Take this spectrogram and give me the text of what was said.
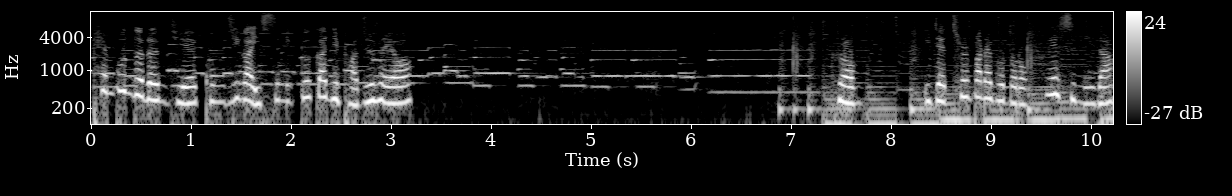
팬분들은 뒤에 공지가 있으니 끝까지 봐주세요. 그럼 이제 출발해 보도록 하겠습니다.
